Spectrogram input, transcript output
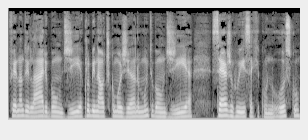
Fernando Hilário, bom dia. Clube Náutico Mogiano, muito bom dia. Sérgio Ruiz aqui conosco.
